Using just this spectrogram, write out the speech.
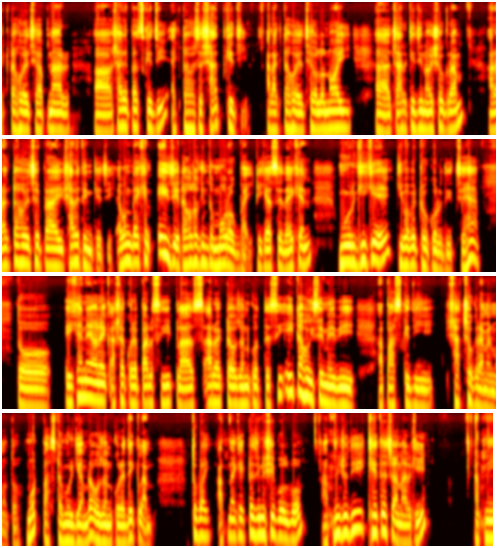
একটা হয়েছে আপনার সাড়ে পাঁচ কেজি, একটা হয়েছে সাত কেজি আর একটা হয়েছে হলো নয় চার কেজি নয়শো গ্রাম আর একটা হয়েছে প্রায় সাড়ে তিন কেজি। এবং দেখেন এই যে এটা হলো কিন্তু মোরগ ভাই, ঠিক আছে? দেখেন মুরগিকে কীভাবে ঠোকর দিচ্ছে হ্যাঁ? তো এইখানে অনেক আশা করে পারছি প্লাস আরও একটা ওজন করতেছি। এইটা হয়েছে মেবি পাঁচ কেজি সাতশো গ্রামের মতো। মোট পাঁচটা মুরগি আমরা ওজন করে দেখলাম। তো ভাই, আপনাকে একটা জিনিসই বলব, আপনি যদি খেতে চান আর কি আপনি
